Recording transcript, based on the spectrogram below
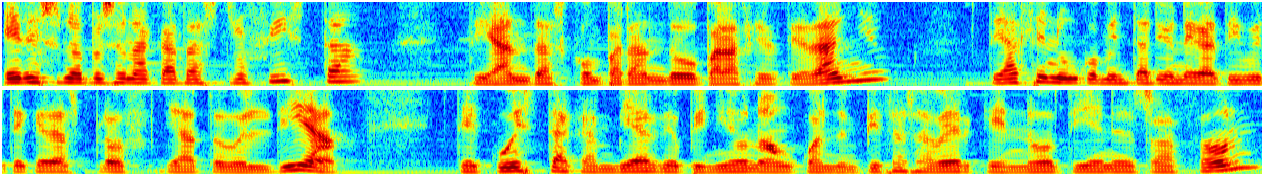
¿Eres una persona catastrofista? ¿Te andas comparando para hacerte daño? ¿Te hacen un comentario negativo y te quedas prof ya todo el día? ¿Te cuesta cambiar de opinión aun cuando empiezas a ver que no tienes razón?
